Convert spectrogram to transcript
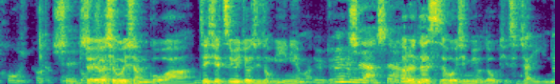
后以后的是。对，而且我也想过啊，这些制约就是一种意念嘛，对不对？是啊，是啊。那人在死后已经没有肉体，剩下意念。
